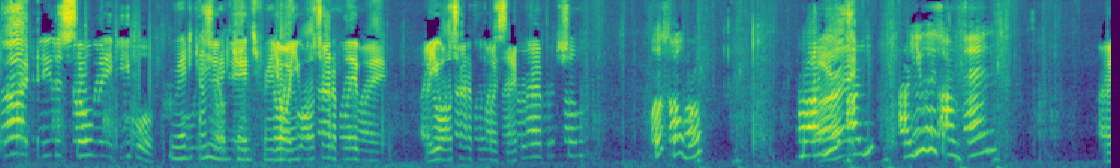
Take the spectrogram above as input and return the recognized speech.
god, dude, there's so many people. red, I'm Shit, red okay. can's friend. Yo, are you all trying to play my... Are you all trying to play my sniper map or something? Let's go, bro. Bro, are you, Alright. are you, are you his um fan? Are,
